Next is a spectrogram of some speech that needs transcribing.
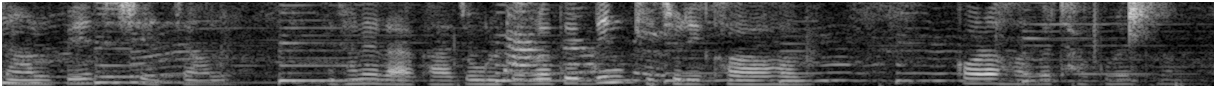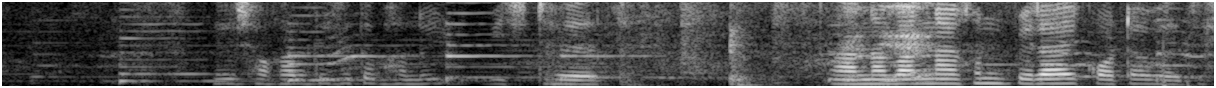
চাল পেয়েছে, সেই চাল এখানে রাখা আছে। উল্টো রথের দিন খিচুড়ি খাওয়া হবে, করা হবে ঠাকুরের জন্য। সকাল থেকে তো ভালোই বৃষ্টি হয়েছে। রান্না বান্না এখন প্রায় কটা বাজে।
